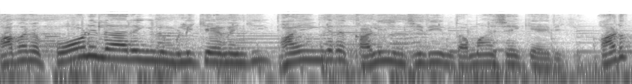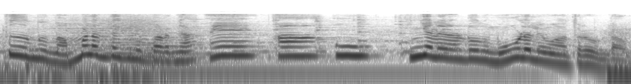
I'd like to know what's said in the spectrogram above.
അവനെ ഫോണിൽ ആരെങ്കിലും വിളിക്കുകയാണെങ്കിൽ ഭയങ്കര കളിയും ചിരിയും തമാശയൊക്കെ ആയിരിക്കും. അടുത്തു നിന്ന് നമ്മൾ എന്തെങ്കിലും പറഞ്ഞാ ഏ ആ ഊ ഇങ്ങനെ രണ്ടൂന്ന് മൂളൽ മാത്രമേ ഉണ്ടാവൂ.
